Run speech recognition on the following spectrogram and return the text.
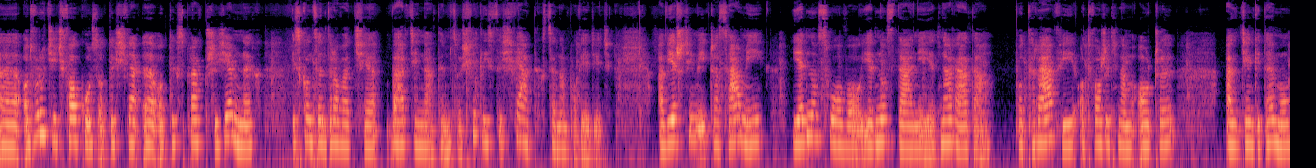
e, odwrócić fokus od tych, e, od tych spraw przyziemnych i skoncentrować się bardziej na tym, co świetlisty świat chce nam powiedzieć. A wierzcie mi, czasami jedno słowo, jedno zdanie, jedna rada potrafi otworzyć nam oczy, a dzięki temu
